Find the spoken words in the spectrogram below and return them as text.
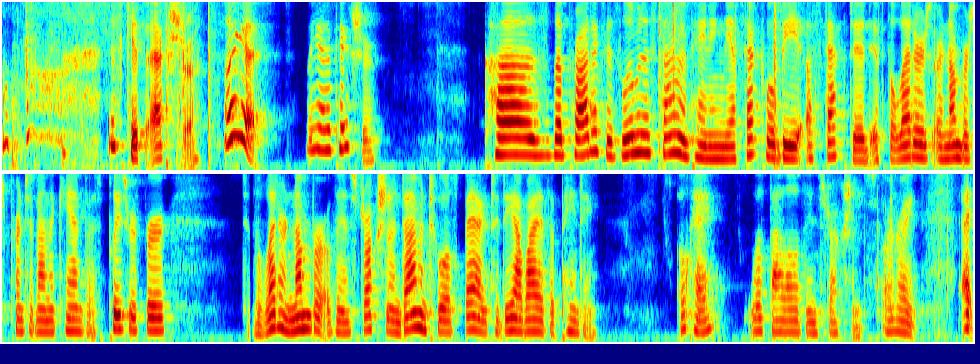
this kit's extra. Look at it. We got a picture. Because the product is luminous diamond painting, the effect will be affected if the letters or numbers printed on the canvas. Please refer to the letter number of the instruction and diamond tools bag to DIY the painting. Okay. We'll follow the instructions. All right. Uh,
